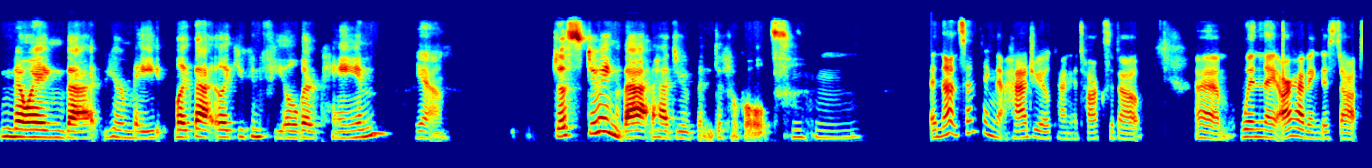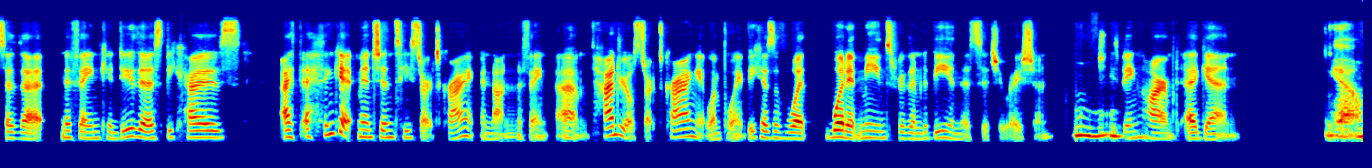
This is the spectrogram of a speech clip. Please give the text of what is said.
knowing that your mate, like that, like you can feel their pain. yeah. Just doing that had to have been difficult. hmm And that's something that Hadriel kind of talks about um, when they are having to stop so that Nyfain can do this because I, th- I think it mentions he starts crying and not in Nyfain. Um, Hadriel starts crying at one point because of what what it means for them to be in this situation. Mhm. She's being harmed again. Yeah.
